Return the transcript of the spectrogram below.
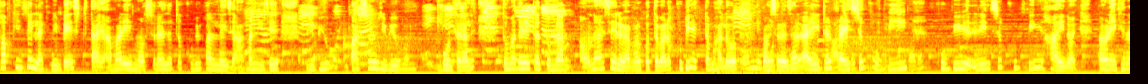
সব কিছুই ল্যাকমি বেস্ট তাই আমার এই ময়শ্চারাইজারটা খুবই ভালো লেগেছে। আমার নিজের রিভিউ পার্সোনাল রিভিউ বলতে গেলে তোমাদের এটা তোমরা অনায়াসে এটা ব্যবহার করতে পারো। খুবই একটা ভালো ময়শ্চারাইজার আর এটার প্রাইসটা খুবই খুবই রেঞ্জটা খুবই হাই নয়। কারণ এখানে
